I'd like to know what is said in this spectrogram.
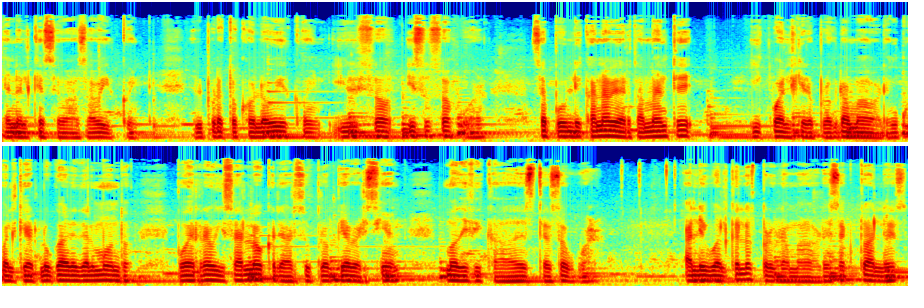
en el que se basa Bitcoin. El protocolo Bitcoin y su software se publican abiertamente y cualquier programador en cualquier lugar del mundo puede revisarlo o crear su propia versión modificada de este software. Al igual que los programadores actuales,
